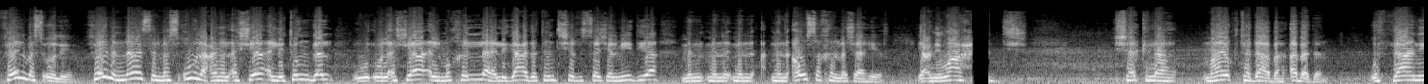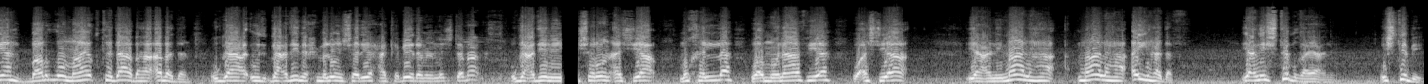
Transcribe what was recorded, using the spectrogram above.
فين المسؤولين؟ فين الناس المسؤولة عن الأشياء اللي تنقل والأشياء المخلة اللي قاعدة تنتشر في ال social media من من من من أوسخ المشاهير، يعني واحد شكله ما يقتدى به أبدا. والثانية برضو ما يقتدى بها أبدا. وقاع- وقاعدين يحملون شريحة كبيرة من المجتمع وقاعدين ينشرون أشياء مخلة ومنافية وأشياء يعني ما لها ما لها أي هدف. يعني إيش تبغى يعني؟ وش تبي؟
